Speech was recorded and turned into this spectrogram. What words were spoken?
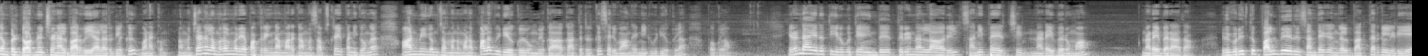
temple dot net channel பார்வையாளர்களுக்கு வணக்கம். நம்ம சேனலை முதல் முறையாக பார்க்குறீங்கன்னா மறக்காமல் சப்ஸ்கிரைப் பண்ணிக்கோங்க. ஆன்மீகம் சம்பந்தமான பல வீடியோக்கள் உங்களுக்காக காத்துட்ருக்கு. சரி வாங்க இன்னைக்கு வீடியோக்குள்ளே போகலாம். இரண்டாயிரத்தி இருபத்தி ஐந்து திருநள்ளாறில் சனிப்பெயர்ச்சி நடைபெறுமா? நடைபெறாதா? இது குறித்து பல்வேறு சந்தேகங்கள் பக்தர்களிடையே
